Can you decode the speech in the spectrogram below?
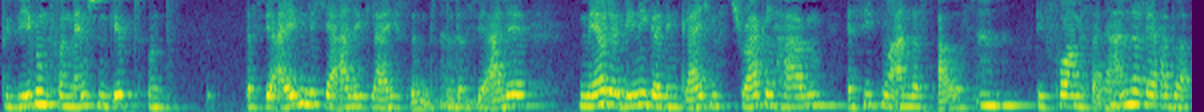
Bewegung von Menschen gibt und dass wir eigentlich ja alle gleich sind und dass wir alle mehr oder weniger den gleichen Struggle haben. Er sieht nur anders aus. Mhm. Die Form ist eine andere, aber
